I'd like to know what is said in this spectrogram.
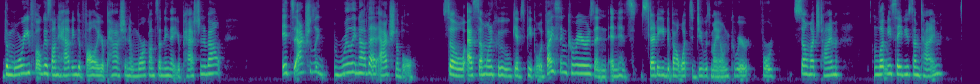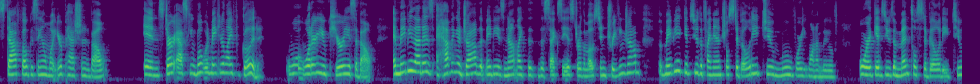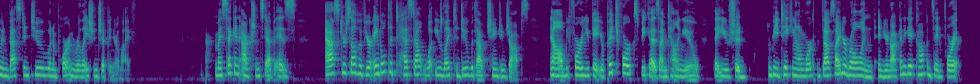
the more you focus on having to follow your passion and work on something that you're passionate about, it's actually really not that actionable. So, as someone who gives people advice in careers and, and has studied about what to do with my own career for so much time, let me save you some time. Stop focusing on what you're passionate about and start asking what would make your life good. What are you curious about? And maybe that is having a job that maybe is not like the, the sexiest or the most intriguing job, but maybe it gives you the financial stability to move where you want to move, or it gives you the mental stability to invest into an important relationship in your life. My second action step is ask yourself if you're able to test out what you like to do without changing jobs. Now, before you get your pitchforks, because I'm telling you that you should be taking on work that's outside your role and, and you're not going to get compensated for it.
